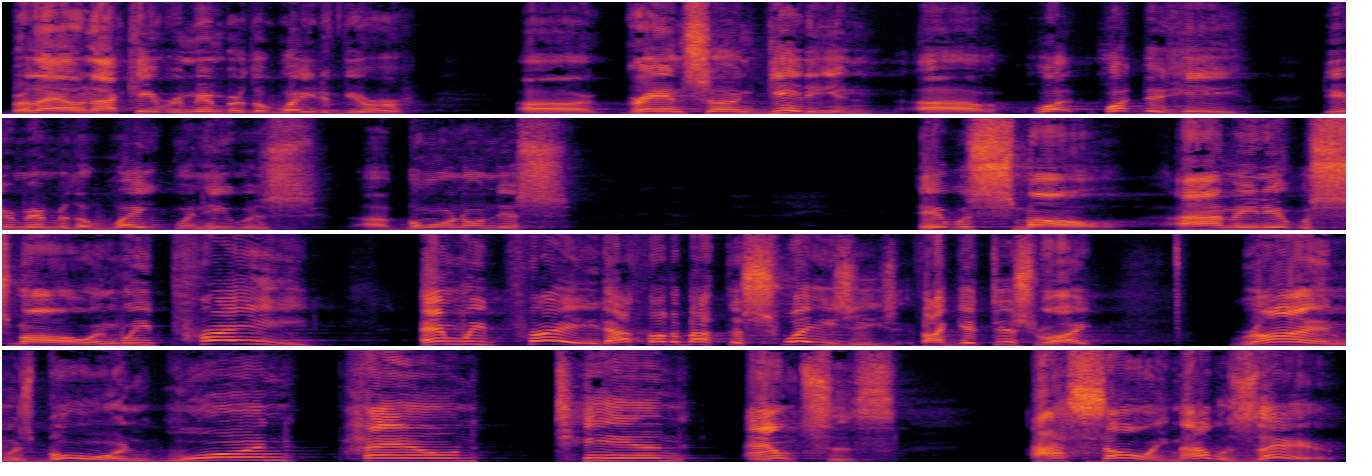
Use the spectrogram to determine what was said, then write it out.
Brother Allen, I can't remember the weight of your uh, grandson Gideon. Uh, what, what did he, do you remember the weight when he was uh, born on this? It was small. I mean, it was small. And we prayed and we prayed. I thought about the Swayzes. If I get this right, Ryan was born one pound, 10 ounces. I saw him. I was there.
